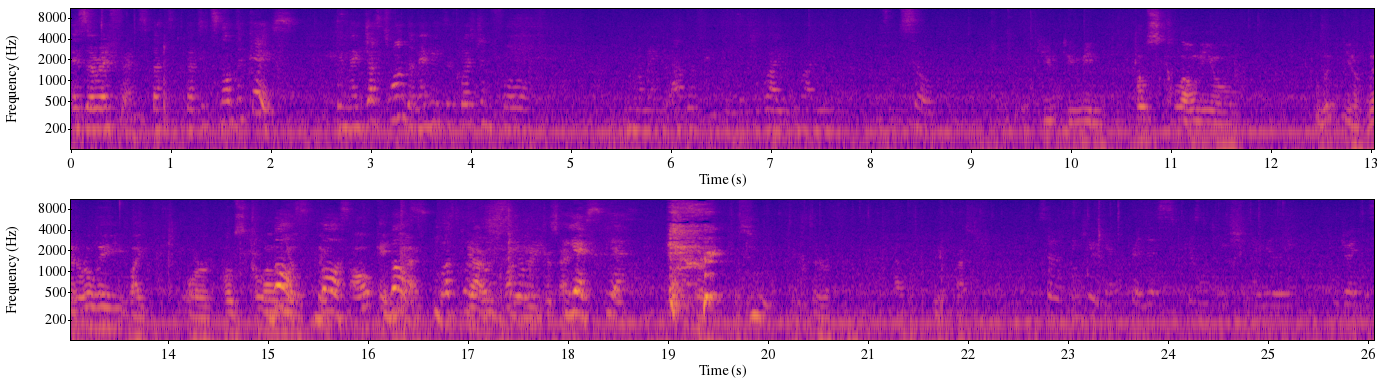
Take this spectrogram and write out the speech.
as a reference, but, but it's not the case. We may just wonder, maybe it's a question for, you know, maybe other people, why, why so? Do you, do you mean post-colonial, you know, literally, like, or post-colonial? Both, both, Oh, Okay, yeah. both, both Yeah, I was colonial wondering, 'cause I- theory. Yes, yes. Just- is a- a question? So thank you again for this presentation. I really enjoyed this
